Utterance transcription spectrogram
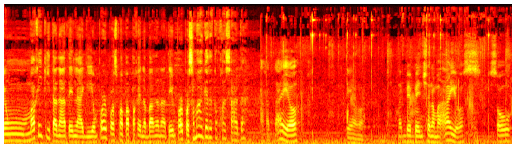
Yung makikita natin lagi yung purpose, mapapakinabangan natin yung purpose sa mga ganitong kalsada. Akat tayo. Tingnan mo. Nagbe-bend siya na maayos. So,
